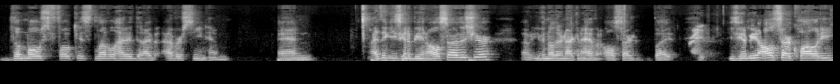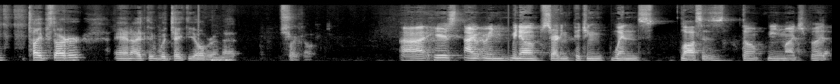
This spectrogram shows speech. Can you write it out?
the most focused, level headed that I've ever seen him. And I think he's going to be an all star this year, uh, even though they're not going to have an all star, but Right. He's going to be an all star quality type starter. And I think would take the over in that strikeout. Uh, here's I, I mean we know starting pitching wins losses don't mean much, but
